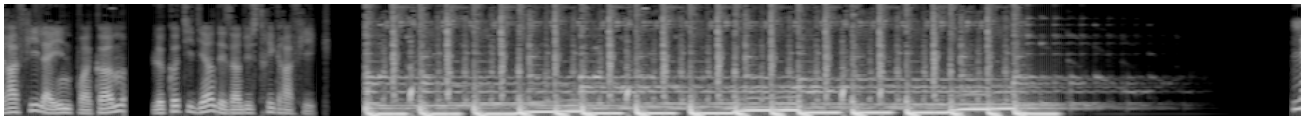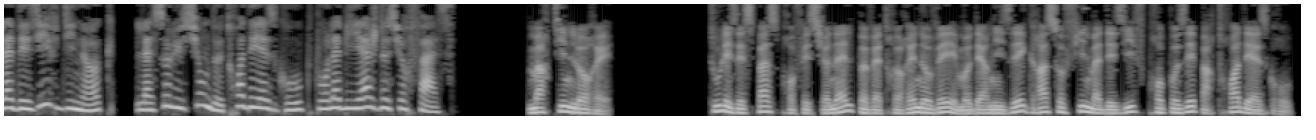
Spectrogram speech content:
graphiline.com, le quotidien des industries graphiques. L'adhésif Dinoc, la solution de 3DS Group pour l'habillage de surface. Martine Lauré. Tous les espaces professionnels peuvent être rénovés et modernisés grâce au film adhésif proposé par 3DS Group.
